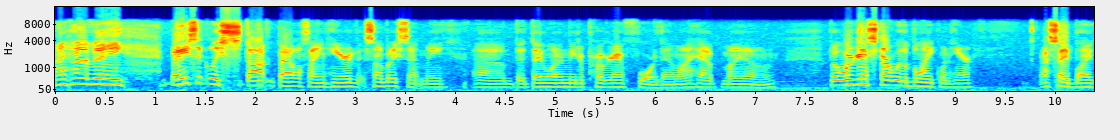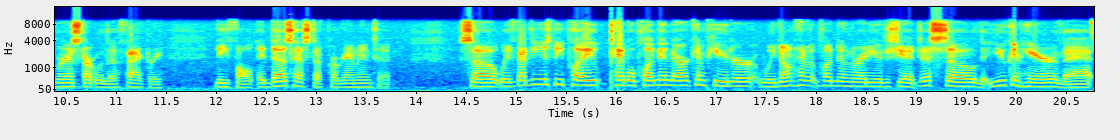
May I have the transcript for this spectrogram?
I have a basically stock battle thing here that somebody sent me uh, that they wanted me to program for them. I have my own. But we're going to start with a blank one here. I say blank, we're going to start with the factory default. It does have stuff programmed into it. So we've got the USB play cable plugged into our computer. We don't have it plugged in the radio just yet, just so that you can hear that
